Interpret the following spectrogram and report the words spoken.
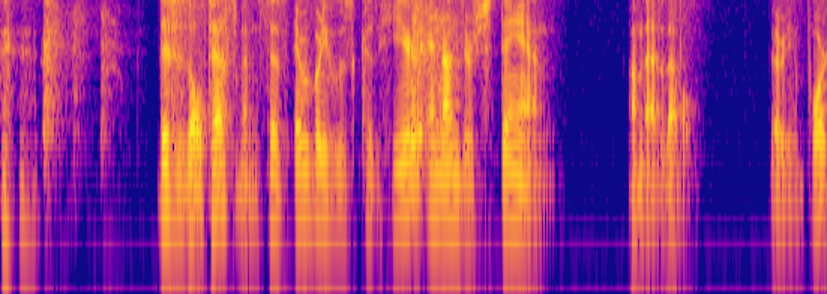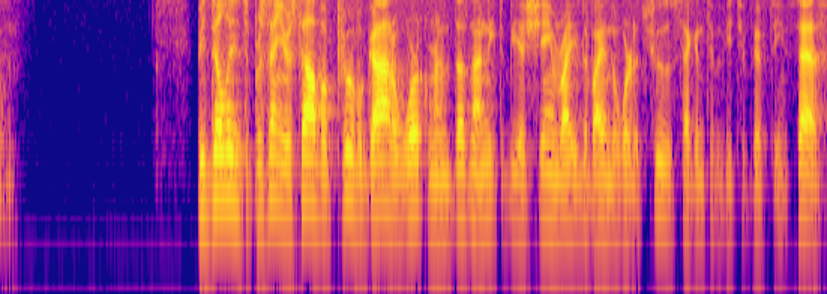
this is Old Testament. It says everybody who could hear and understand on that level. Very important. Be diligent to present yourself approved of God, a workman that does not need to be ashamed, rightly dividing the word of truth, 2 Timothy 2.15 says.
